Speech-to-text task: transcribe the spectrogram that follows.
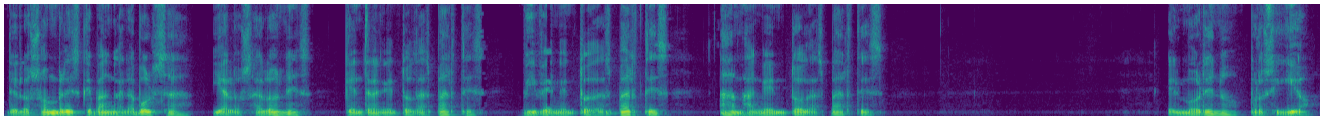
de los hombres que van a la bolsa y a los salones, que entran en todas partes, viven en todas partes, aman en todas partes, el moreno prosiguió.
